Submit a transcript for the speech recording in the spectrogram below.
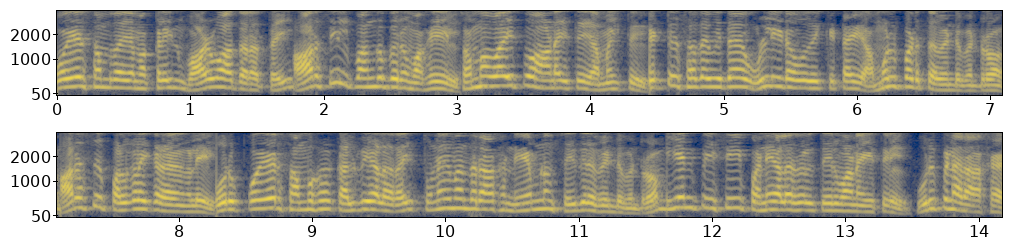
போயர் சமுதாய மக்களின் வாழ்வாதாரத்தை அரசியல் பங்கு பெறும் வகையில் சமவாய்ப்பு ஆணையத்தை அமைத்து எட்டு சதவீத உள் இடஒதுக்கீட்டை அமுல்படுத்த வேண்டும் என்றும் அரசு பல்கலைக்கழகங்களில் ஒரு ஒரு போயர் சமூக கல்வியாளரை துணைவந்தராக நியமனம் செய்திட வேண்டும் என்றும் டிஎன்பிசி பணியாளர்கள் தேர்வாணையத்தில் உறுப்பினராக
